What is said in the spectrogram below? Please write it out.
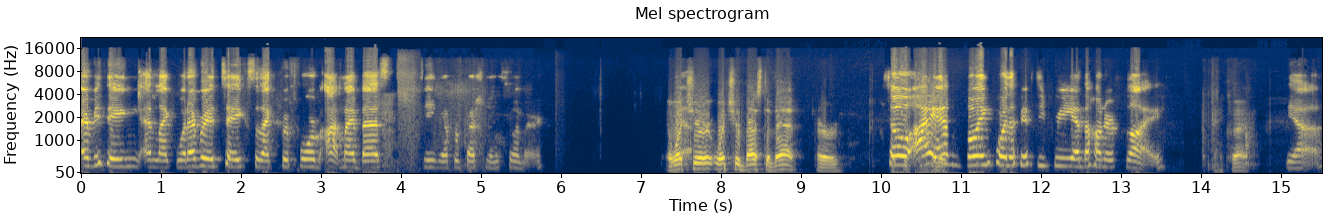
everything and like whatever it takes to like perform at my best being a professional swimmer. And what's your what's your best event or So I am going for the 50 free and the 100 fly. okay. Yeah.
